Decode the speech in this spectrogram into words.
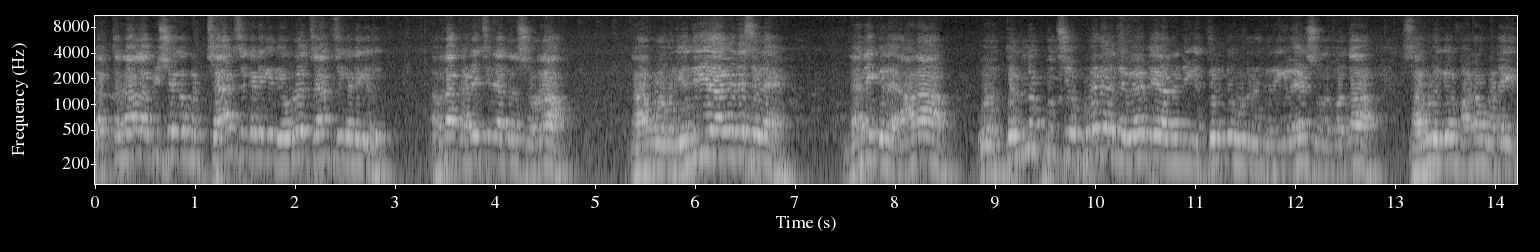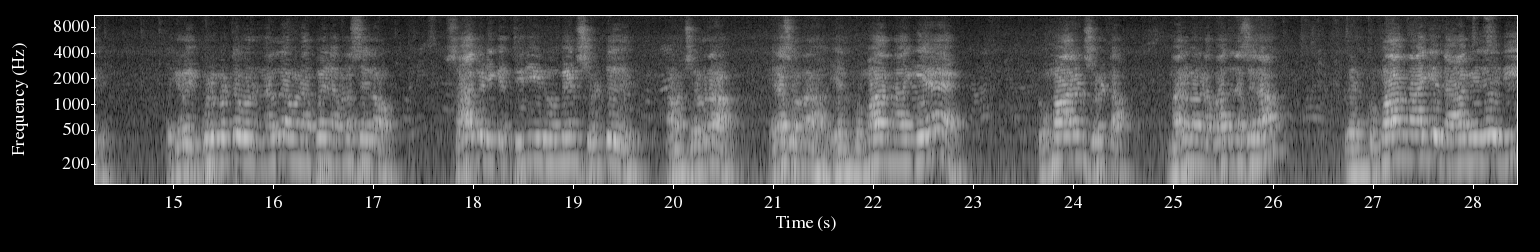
கர்த்தனால் அபிஷேகம் சான்ஸ் கிடைக்குது. எவ்வளவு சான்ஸ் கிடைக்குது? அதெல்லாம் கடைசி நேரத்தில் சொல்றான். நான் உங்களுக்கு ஒரு எதிரியாகவே என்ன செய்யல நினைக்கல. ஆனா ஒரு தெள்ளு பூச்சியை போல இந்த வேட்டையாட நீங்க தெரிந்து கொண்டிருக்கிறீங்களே சொல்ல பார்த்தா சவுளுக்கே மனம் உடையுது. ஐயோ இப்படிப்பட்ட ஒரு நல்லவனை போய் நம்ம என்ன செய்யறோம் சாகடிக்க திரியிடுவோமேன்னு சொல்லிட்டு அவன் சொல்றான். என்ன சொல்றான்? என் குமாரனாகிய குமாரன் சொல்லிட்டான். மருமகனை பார்த்து என்ன செய்யலாம் என் குமாரனாகிய தாவிதோ நீ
